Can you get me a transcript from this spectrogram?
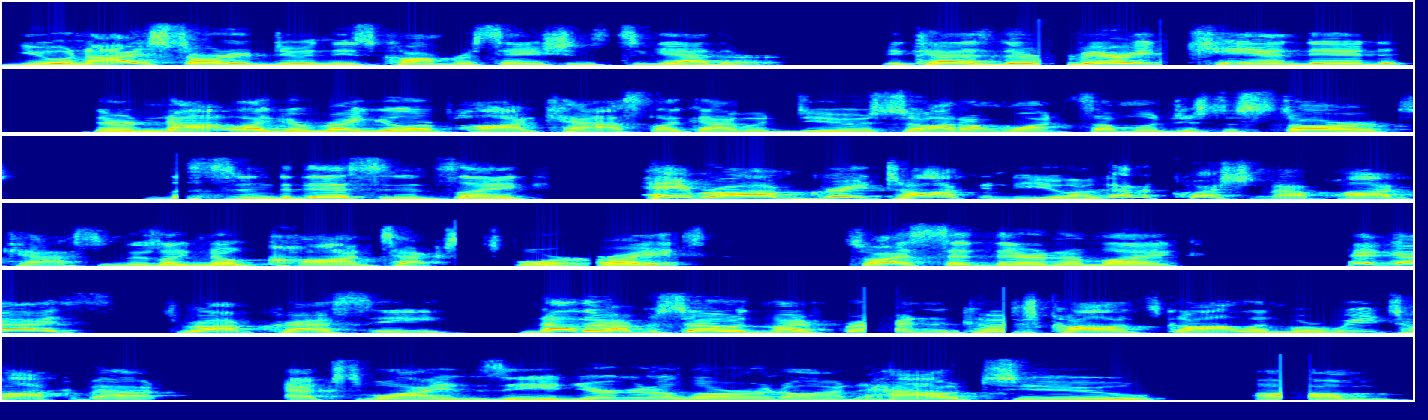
you and I started doing these conversations together because they're very candid. They're not like a regular podcast like I would do. So I don't want someone just to start listening to this and it's like, hey, Rob, great talking to you. I got a question about podcasting. There's like no context for it, right? So I sit there and I'm like, hey, guys, it's Rob Cressy. Another episode with my friend and coach Colin Scotland where we talk about X, Y, and Z. And you're going to learn on how to um,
